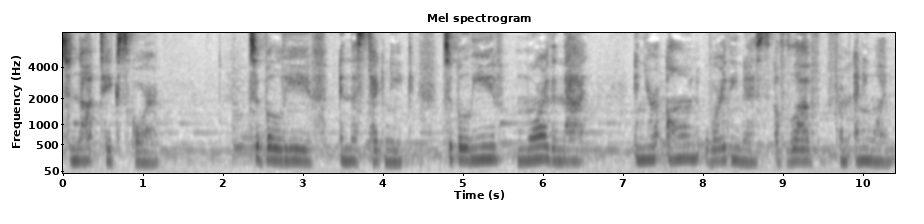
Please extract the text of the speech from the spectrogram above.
to not take score to believe in this technique, to believe more than that in your own worthiness of love from anyone,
